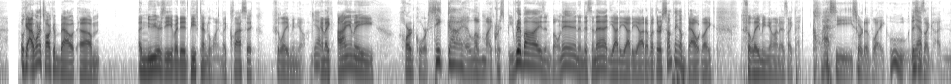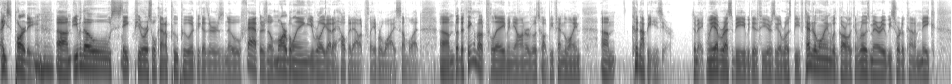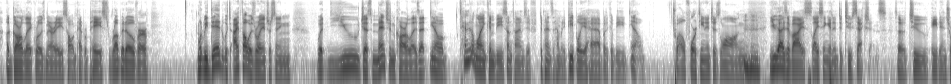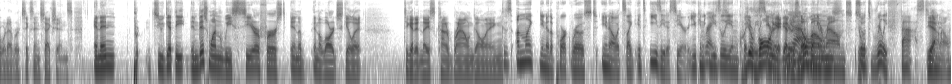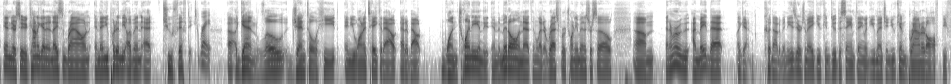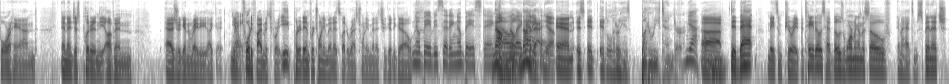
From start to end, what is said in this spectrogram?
Okay, I want to talk about um, a New Year's Eve. I did beef tenderloin, like classic filet mignon. Yeah. And like I am a hardcore steak guy. I love my crispy ribeyes and bone in and this and that, yada yada yada. But there's something about like filet mignon as like that classy sort of like, ooh, this Yep. is like a nice party. Um, even though steak purists will kind of poo poo it because there's no fat, there's no marbling, you really got to help it out flavor wise somewhat. Um, but the thing about filet mignon or what's called beef tenderloin um, could not be easier to make. When we have a recipe we did a few years ago, roast beef tenderloin with garlic and rosemary. We sort of kind of make a garlic, rosemary, salt and pepper paste, rub it over. What we did, which I thought was really interesting, what you just mentioned, Carla, is that you know a tenderloin can be sometimes if depends on how many people you have, but it could be you know 12, 14 inches long. Mm-hmm. You guys advise slicing it into two sections, so two eight inch or whatever, six inch sections, and then to get the in this one we sear first in a in a large skillet to get a nice kind of brown going. Because unlike you know the pork roast, you know it's like it's easy to sear. You can Right. easily and quickly You're rolling sear it. Yeah, You're there's just no rolling it around, so You're- it's really fast. Yeah, you know. and you're, so you kind of get it nice and brown, and then you put it in the oven at 250. Right. Uh, again, low, gentle heat, and you want to take it out at about 120 in the in the middle, and that and let it rest for 20 minutes or so. Um, and I remember I made that again. Could not have been easier to make. You can do the same thing that you mentioned. You can brown it off beforehand, and then just put it in the oven as you're getting ready. Like you know, 45 minutes before you eat. Put it in for 20 minutes. Let it rest 20 minutes. You're good to go. No babysitting. No basting. No, no, no, like none anything. of that. Yeah. And is it it literally is buttery tender. Yeah. Uh, Did that. Made some pureed potatoes. Had those warming on the stove, and I had some spinach.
